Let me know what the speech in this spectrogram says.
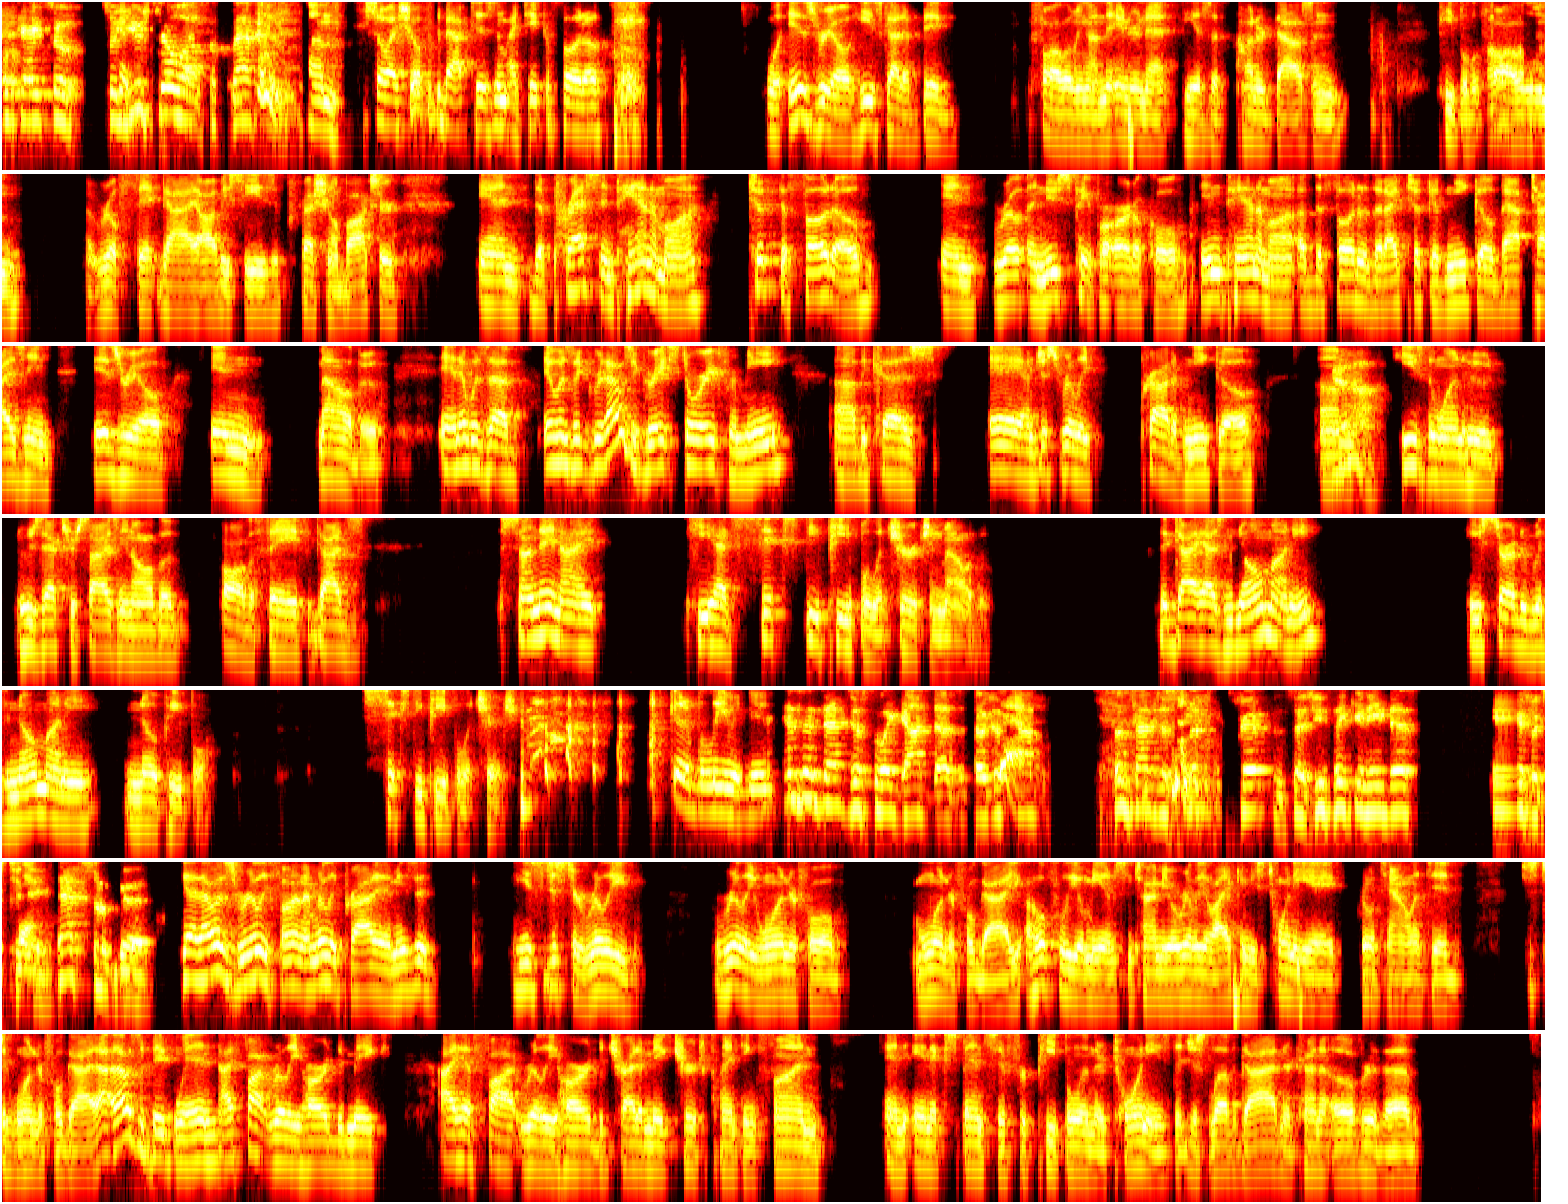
okay, so so you show up at the baptism. Um, so I show up at the baptism. I take a photo. Well, Israel, he's got a big following on the internet. He has a hundred thousand people that follow oh. him. A real fit guy. Obviously, he's a professional boxer. And the press in Panama took the photo and wrote a newspaper article in Panama of the photo that I took of Nico baptizing Israel in Malibu and it was a it was a that was a great story for me uh, because a I'm just really proud of Nico. Um, yeah. He's the one who who's exercising all the all the faith. God's Sunday night, he had 60 people at church in Malibu. The guy has no money. He started with no money, no people. 60 people at church. couldn't believe it, dude. Isn't that just the way God does it, though? Just yeah. sometimes just flips the script and says, "You think you need this? Here's what you yeah. need." That's so good. Yeah, that was really fun. I'm really proud of him. He's a he's just a really, really wonderful, wonderful guy. Hopefully, you'll meet him sometime. You'll really like him. He's 28, real talented, just a wonderful guy. That, that was a big win. I fought really hard to make. I have fought really hard to try to make church planting fun and inexpensive for people in their 20s that just love God and are kind of over the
